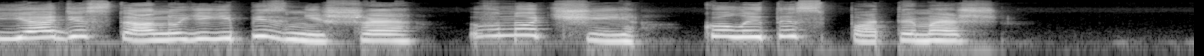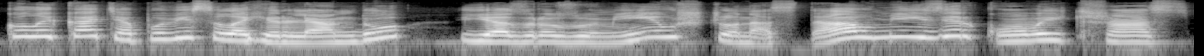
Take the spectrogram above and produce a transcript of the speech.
я дістану її пізніше, вночі, коли ти спатимеш. Коли Катя повісила гірлянду, я зрозумів, що настав мій зірковий час.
